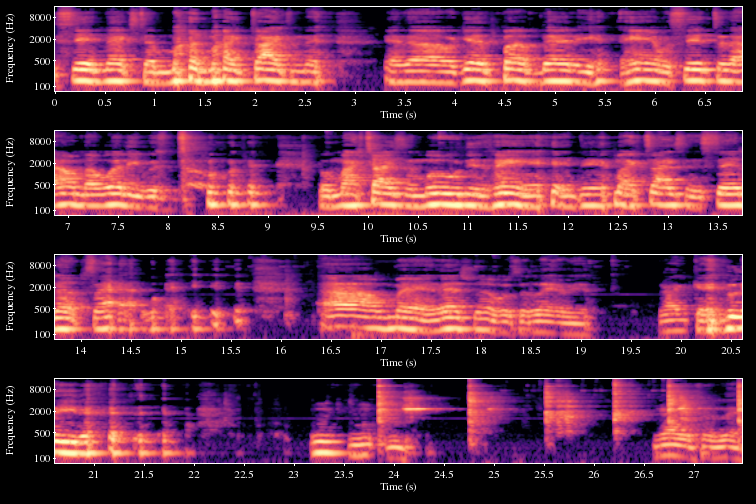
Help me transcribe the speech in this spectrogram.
sit next to Mike Tyson. And, uh, guess Puff Daddy hand was sitting to the, I don't know what he was doing. But Mike Tyson moved his hand and then Mike Tyson sat up sideways. oh man, that show was hilarious. I can't believe it. Mm-mm-mm. That was hilarious.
